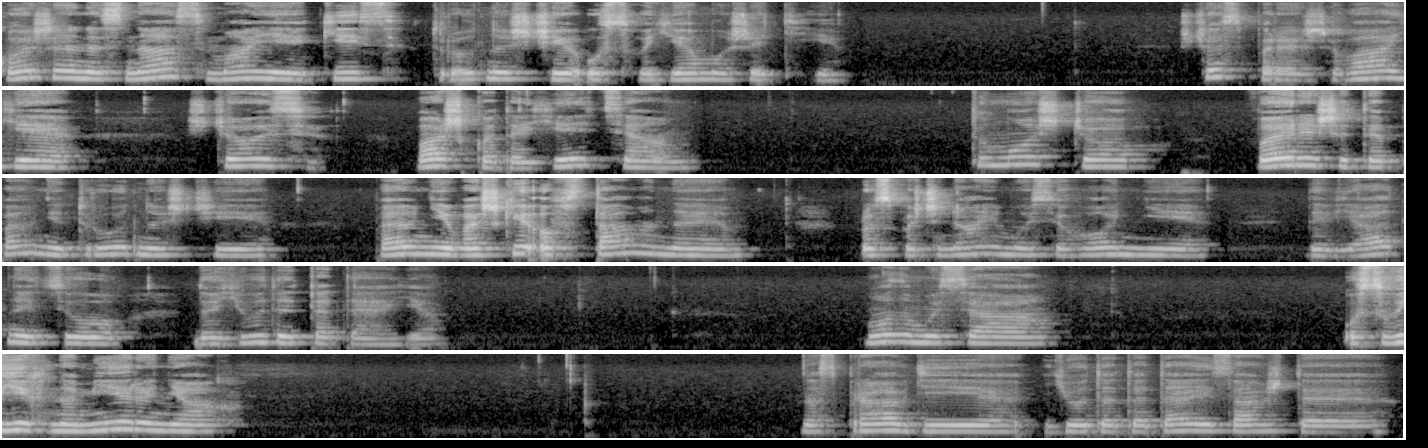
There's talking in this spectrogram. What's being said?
Кожен з нас має якісь труднощі у своєму житті. Щось переживає, щось важко дається, тому щоб вирішити певні труднощі, певні важкі обставини, розпочинаємо сьогодні дев'ятницю до Юди Тадея. Молимося у своїх наміреннях. Насправді Юда Тадей завжди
